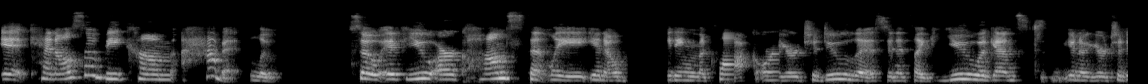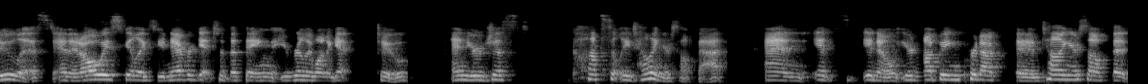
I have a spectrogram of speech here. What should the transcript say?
it can also become a habit loop. So if you are constantly, you know, beating the clock or your to-do list and it's like you against you know your to-do list and it always feels like you never get to the thing that you really want to get to and you're just constantly telling yourself that and it's you know you're not being productive telling yourself that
